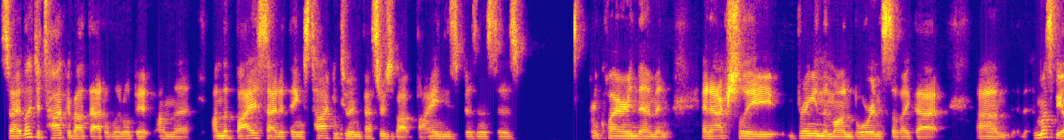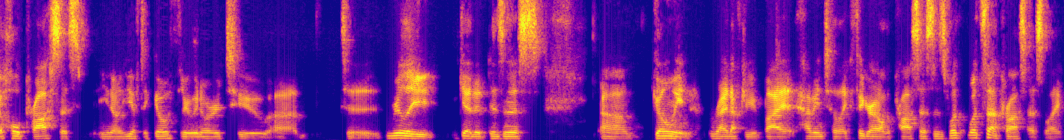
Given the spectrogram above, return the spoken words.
So I'd like to talk about that a little bit on the on the buy side of things, talking to investors about buying these businesses, acquiring them, and and actually bringing them on board and stuff like that. Um, it must be a whole process, you know, you have to go through in order to uh, to really get a business um, going right after you buy it, having to like figure out all the processes. What what's that process like?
